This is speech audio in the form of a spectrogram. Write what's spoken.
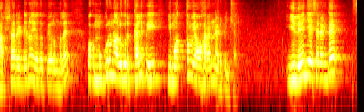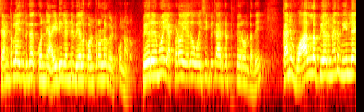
హర్షారెడ్డినో ఏదో పేరుందలే ఒక ముగ్గురు నలుగురు కలిపి ఈ మొత్తం వ్యవహారాన్ని నడిపించారు. వీళ్ళు ఏం చేశారంటే సెంట్రలైజ్డ్గా కొన్ని ఐడీలన్నీ వీళ్ళ కంట్రోల్లో పెట్టుకున్నారు. పేరేమో ఎక్కడో ఏదో వైసీపీ కార్యకర్త పేరు ఉంటుంది కానీ వాళ్ళ పేరు మీద వీళ్ళే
